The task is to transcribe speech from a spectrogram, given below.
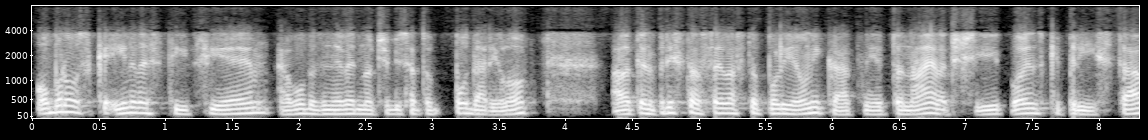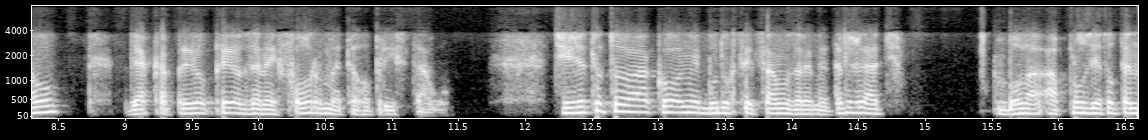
obrovské investície a vôbec nevedno, či by sa to podarilo ale ten prístav Sevastopol je unikátny. Je to najlepší vojenský prístav vďaka prirodzenej forme toho prístavu. Čiže toto, ako oni budú chcieť samozrejme držať, bola, a plus je to ten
